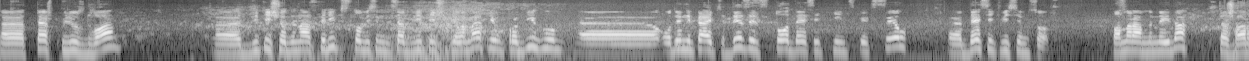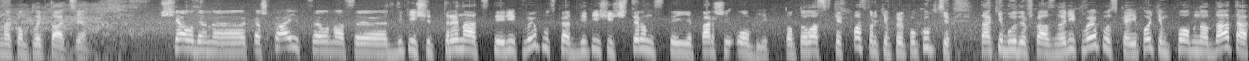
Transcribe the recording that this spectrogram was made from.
е, теж плюс 2. Е, 2011 рік, 182 тисячі кілометрів пробігу, е, 1,5 дизель, 110 кінських сил, е, 10800. Панорамний дах, теж гарна комплектація. Ще один е, Qashqai, це у нас е, 2013 рік випуска, 2014 перший облік. Тобто у вас в техпаспорті при покупці так і буде вказано рік випуска, і потім повна дата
